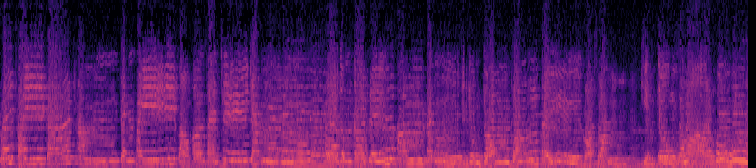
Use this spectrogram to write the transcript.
ប្រៃបៃការឆ្នាំចិនបីបងប្អូនសែនជឿចាំប្រ យំកែភ្លឺខំដឹកជូនជាប់ខ្លាំងទៅក្របស្លាប់ជាមជើងសមរភូមិ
